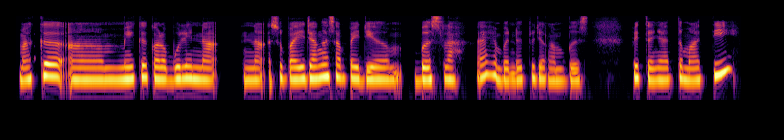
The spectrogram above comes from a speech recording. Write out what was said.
Maka um, mereka kalau boleh nak nak supaya jangan sampai dia burst lah eh benda tu jangan burst. Tapi ternyata mati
